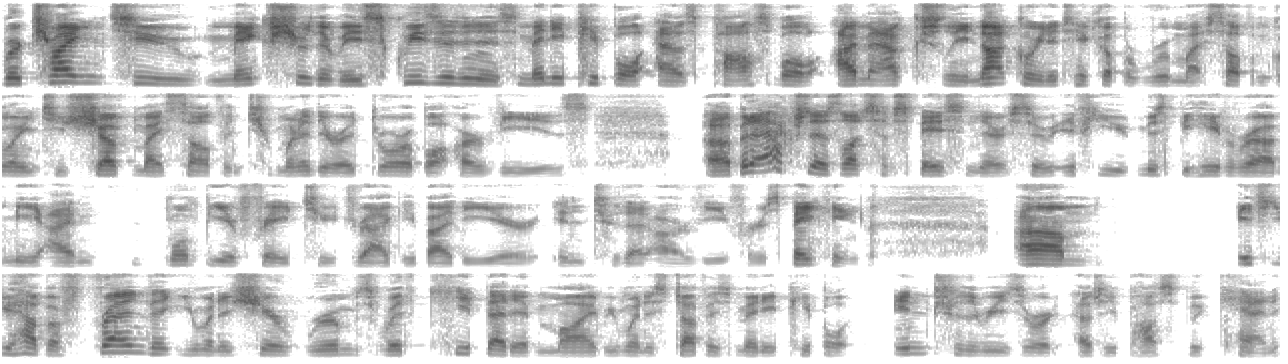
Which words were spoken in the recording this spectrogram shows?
we're trying to make sure that we squeeze in as many people as possible. I'm actually not going to take up a room myself. I'm going to shove myself into one of their adorable RVs. Uh, but it actually has lots of space in there, so if you misbehave around me, I won't be afraid to drag you by the ear into that RV for spanking. Um, if you have a friend that you want to share rooms with, keep that in mind. We want to stuff as many people into the resort as we possibly can.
